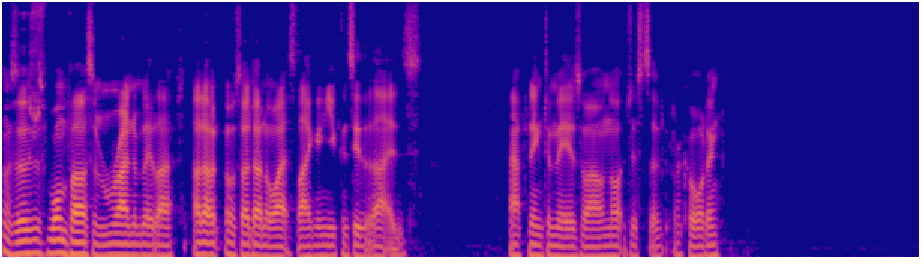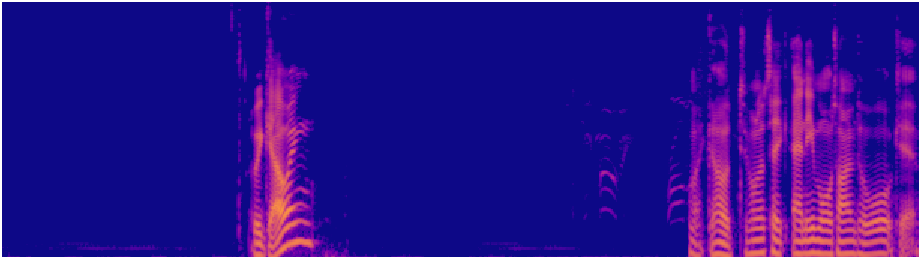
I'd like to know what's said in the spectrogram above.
Oh, so there's just one person randomly left. I don't. Also, I don't know why it's lagging. You can see that that is happening to me as well, not just a recording. Are we going? Oh my god, do you want to take any more time to walk here?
